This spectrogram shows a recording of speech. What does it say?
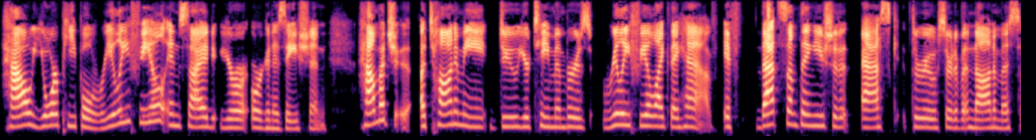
how your people really feel inside your organization. How much uh, autonomy do your team members really feel like they have? If that's something you should ask through sort of anonymous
